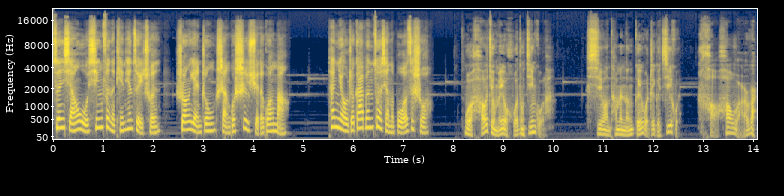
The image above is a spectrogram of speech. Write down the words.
孙祥武兴奋地舔舔嘴唇，双眼中闪过嗜血的光芒。他扭着嘎嘣作响的脖子说：“我好久没有活动筋骨了，希望他们能给我这个机会，好好玩玩。”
